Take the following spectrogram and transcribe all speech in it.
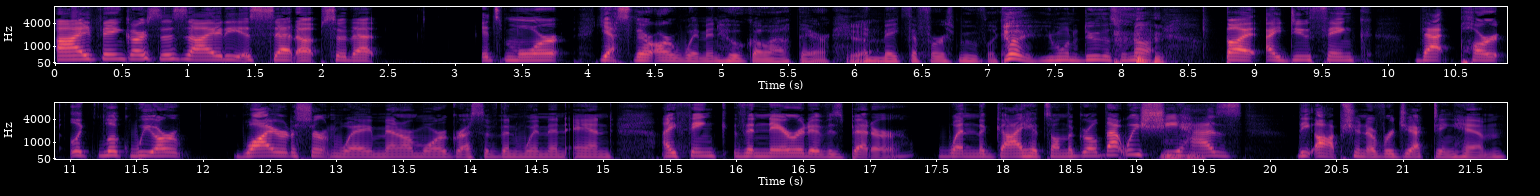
I think our society is set up so that it's more. Yes, there are women who go out there Yeah. and make the first move, like, "Hey, you want to do this or not?" but I do think that part, like, look, we are wired a certain way. Men are more aggressive than women, and I think the narrative is better when the guy hits on the girl. That way, she has the option of rejecting him.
